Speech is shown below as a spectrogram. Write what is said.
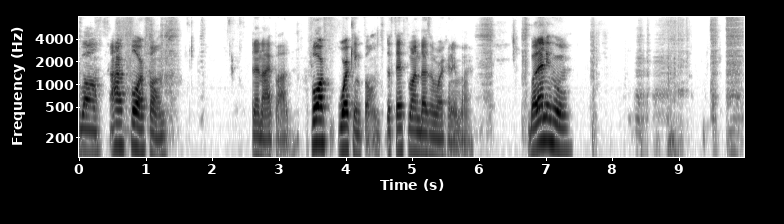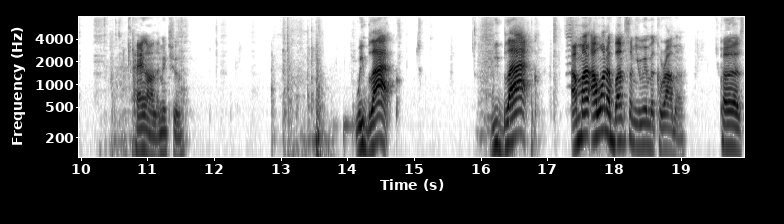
Well, I have four phones and an iPod. Four working phones. The fifth one doesn't work anymore. But anywho, hang on, let me chew. We black. We black. I might I want to bump some Yurima Karama. Cause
